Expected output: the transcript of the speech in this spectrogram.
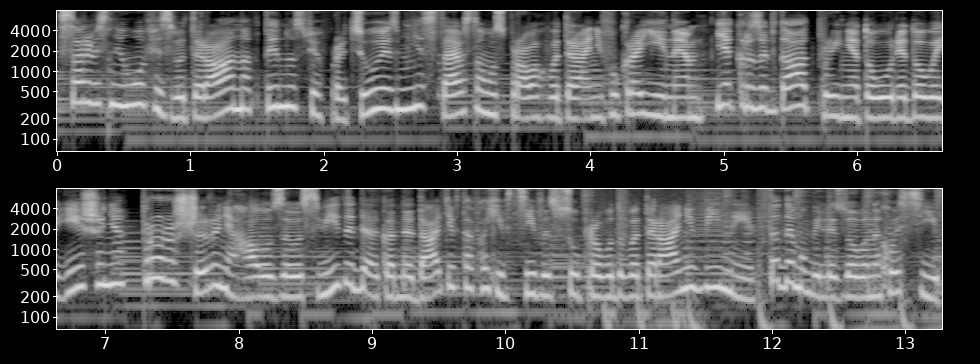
Сервісний офіс ветеран активно співпрацює з міністерством у справах ветеранів України. Як результат, прийнято урядове рішення про розширення галузі освіти для кандидатів та фахівців із супроводу ветеранів війни та демобілізованих осіб.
